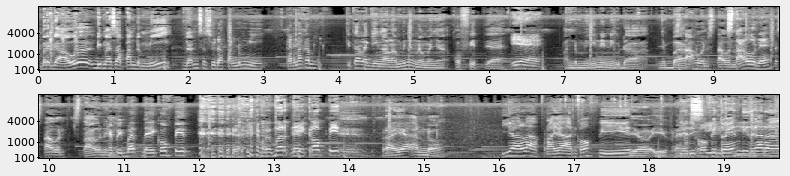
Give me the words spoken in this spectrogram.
Bergaul di masa pandemi dan sesudah pandemi. Karena kan kita lagi ngalamin yang namanya Covid ya. Iya. Pandemi ini nih udah nyebar. Setahun, setahun. Setahun ya. Setahun. Setahun ini. Happy birthday Covid. Happy birthday COVID Perayaan dong. Iyalah perayaan Covid. Yo, perayaan. Jadi Covid 20 sekarang.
